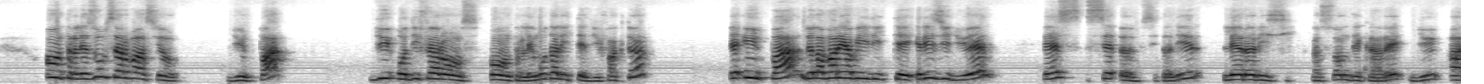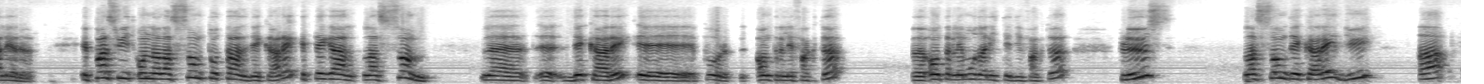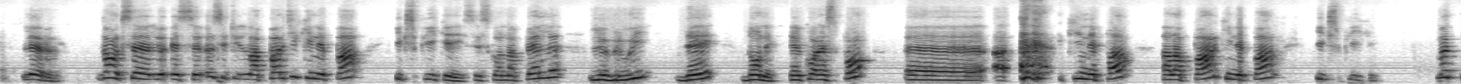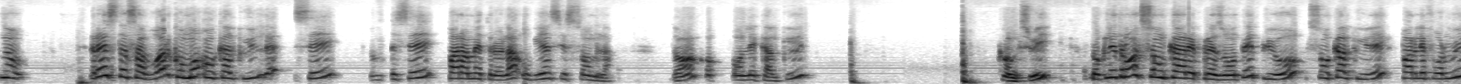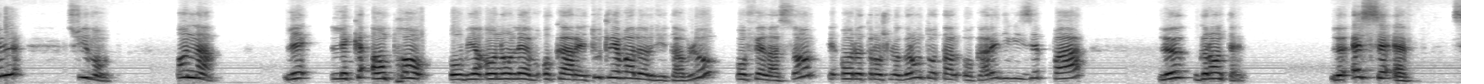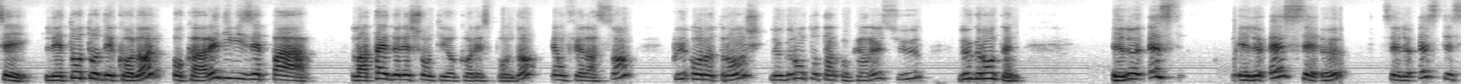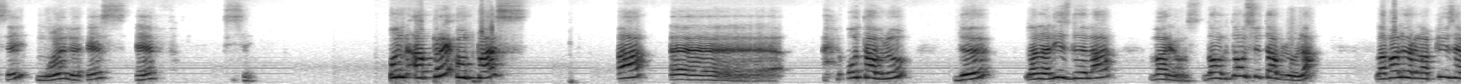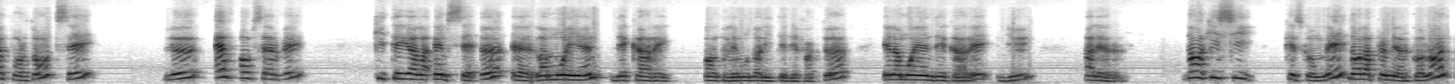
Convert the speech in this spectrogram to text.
entre les observations d'une part, due aux différences entre les modalités du facteur, et une part de la variabilité résiduelle SCE, c'est-à-dire l'erreur ici, la somme des carrés due à l'erreur. Et par suite, on a la somme totale des carrés est égale la somme euh, des carrés euh, pour, entre les facteurs, euh, entre les modalités du facteur, plus la somme des carrés due à l'erreur. Donc, le SCE, c'est la partie qui n'est pas C'est ce qu'on appelle le bruit des données. Elle correspond à, qui n'est pas à la part qui n'est pas expliquée. Maintenant, Reste à savoir comment on calcule ces, paramètres-là ou bien ces sommes-là. Donc, on les calcule comme suit. Donc, les trois sont carrés présentés plus haut sont calculés par les formules suivantes. On a les, les, on prend ou bien on enlève au carré toutes les valeurs du tableau, on fait la somme et on retranche le grand total au carré divisé par le grand N. Le SCF, c'est les totaux des colonnes au carré divisé par la taille de l'échantillon correspondant et on fait la somme, puis on retranche le grand total au carré sur le grand N. Et le, SCE, c'est le STC moins le SFC. Après, on passe euh, au tableau de l'analyse de la variance. Donc, dans ce tableau-là, la valeur la plus importante, c'est le f observé qui est égal à MCE, euh, la moyenne des carrés entre les modalités des facteurs et la moyenne des carrés due à l'erreur. Donc ici, qu'est-ce qu'on met? Dans la première colonne,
